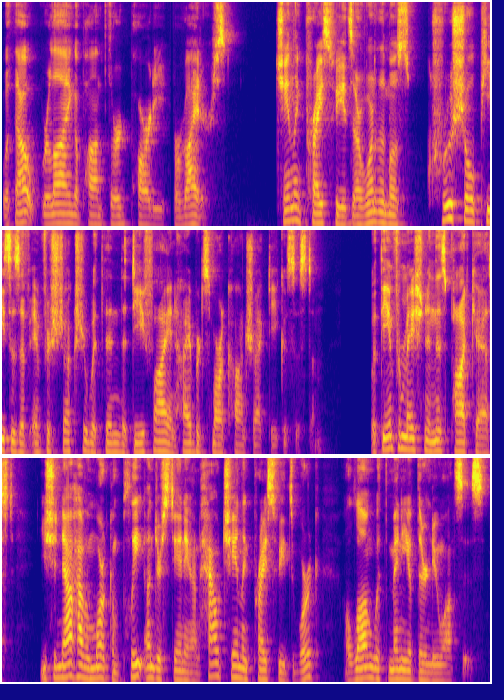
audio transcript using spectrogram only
without relying upon third party providers. Chainlink price feeds are one of the most crucial pieces of infrastructure within the DeFi and hybrid smart contract ecosystem. With the information in this podcast, you should now have a more complete understanding on how Chainlink price feeds work, along with many of their nuances.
